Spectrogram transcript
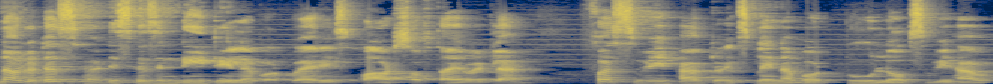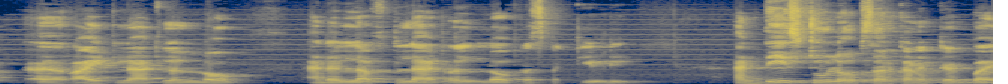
Now let us uh, discuss in detail about various parts of thyroid gland. First we have to explain about two lobes. We have a right lateral lobe and a left lateral lobe respectively. And these two lobes are connected by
